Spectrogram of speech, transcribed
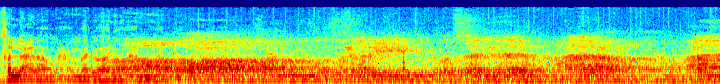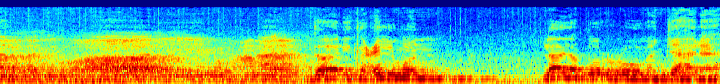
صلى على محمد وآل محمد. ذلك علم لا يضر من جهله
